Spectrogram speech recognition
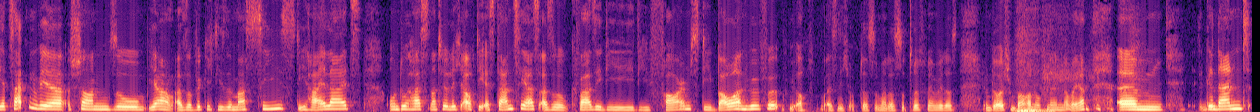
Jetzt hatten wir schon so, ja, also wirklich diese Must-Sees, die Highlights. Und du hast natürlich auch die Estancias, also quasi die, die Farms, die Bauernhöfe. Ja, weiß nicht, ob das immer das so trifft, wenn wir das im deutschen Bauernhof nennen, aber ja. ähm, genannt.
